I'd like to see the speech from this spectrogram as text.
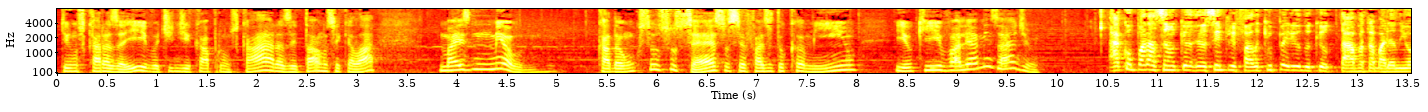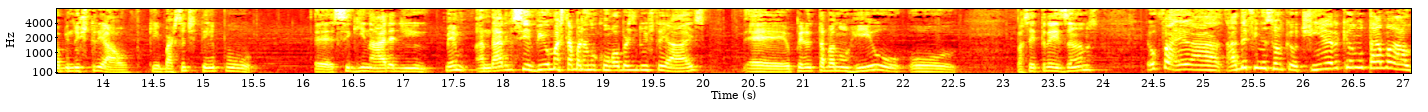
Tem uns caras aí, vou te indicar pra uns caras e tal, não sei o que lá. Mas, meu, cada um com seu sucesso, você faz o teu caminho e o que vale é a amizade. meu. A comparação que eu, eu sempre falo que o período que eu tava trabalhando em obra industrial, fiquei bastante tempo é, seguindo a área de. Mesmo, na área de civil, mas trabalhando com obras industriais. É, o período que tava no Rio, o, passei três anos. Eu, a, a definição que eu tinha era que eu não tava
